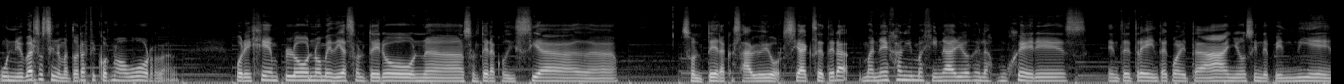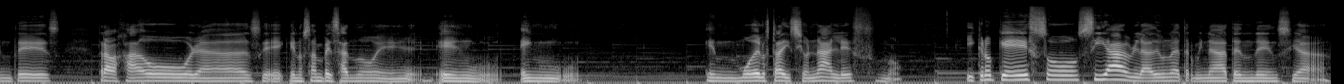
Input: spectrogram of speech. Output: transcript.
universos cinematográficos no abordan. Por ejemplo, No Media Solterona, Soltera Codiciada, soltera, casada, divorciada, etcétera, manejan imaginarios de las mujeres entre 30 y 40 años, independientes, trabajadoras, eh, que no están pensando en, modelos tradicionales, ¿no? Y creo que eso sí habla de una determinada tendencia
